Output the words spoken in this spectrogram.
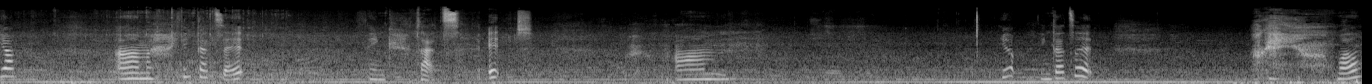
yeah. Um, I think that's it. I think that's it. Um, yep, I think that's it. Okay, well,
